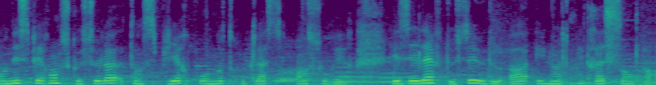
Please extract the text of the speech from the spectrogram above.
en espérant que cela t'inspire pour notre classe un sourire. Les élèves de CE2A et notre maîtresse Sandra.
